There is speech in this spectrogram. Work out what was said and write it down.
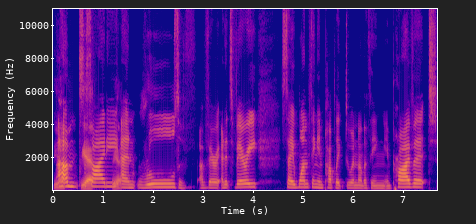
Yeah. um yeah, society yeah. and rules of are very and it's very say one thing in public do another thing in private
